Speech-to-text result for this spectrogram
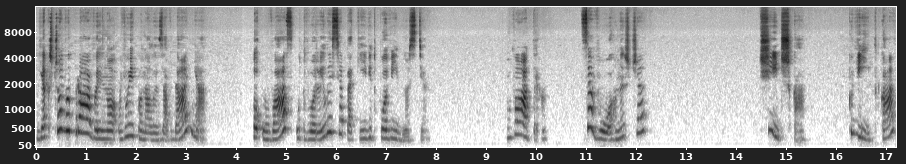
Якщо ви правильно виконали завдання, то у вас утворилися такі відповідності. Ватра це вогнище, чічка, квітка,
